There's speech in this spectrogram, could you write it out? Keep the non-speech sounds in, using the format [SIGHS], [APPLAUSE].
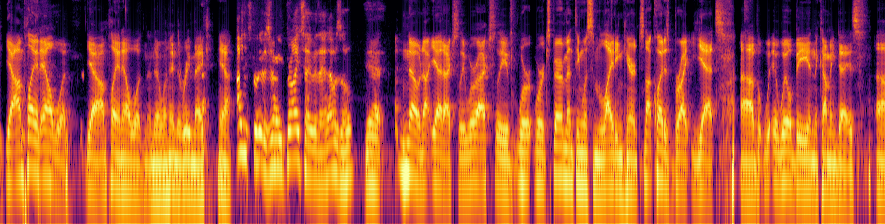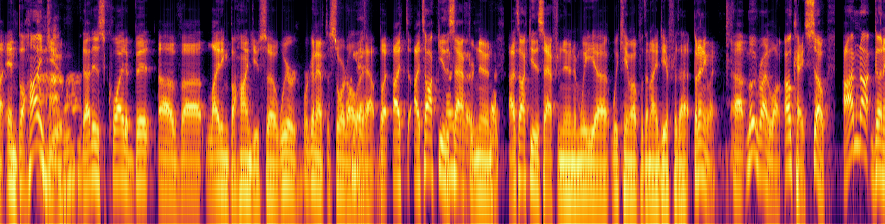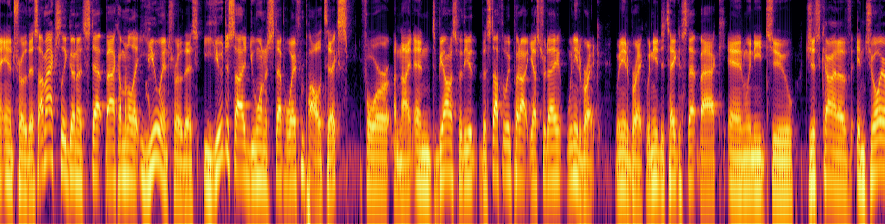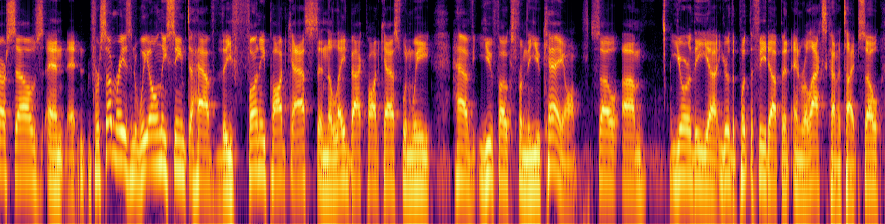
yeah, I'm playing Elwood. Yeah, I'm playing Elwood in the new one, in the remake. Yeah. I just thought it was very bright over there. That was all. Yeah, No, not yet. Actually, we're actually we're, we're experimenting with some lighting here. It's not quite as bright yet, uh, but it will be in the coming days. Uh, and behind you, that is quite a bit of uh, lighting behind you. So we're we're gonna have to sort all Okay. that out. But I, I talked to you this Okay. afternoon. I talked to you this afternoon, and we uh, we came up with an idea for that. But anyway, uh, moving right along. Okay, so I'm not gonna intro this. I'm actually gonna step back. I'm gonna let you intro this. You decided you want to step away from politics for a night. And to be honest with you, the stuff that we put out yesterday, we need a break. We need a break. We need to take a step back and we need to just kind of enjoy ourselves. And, and for some reason, we only seem to have the funny podcasts and the laid back podcasts when we have you folks from the UK on. So, um, you're the uh, you're the put the feet up and, and relax kind of type. So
